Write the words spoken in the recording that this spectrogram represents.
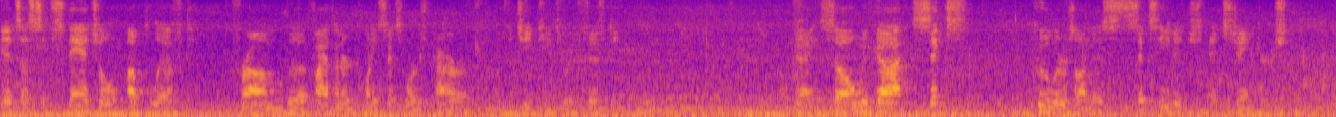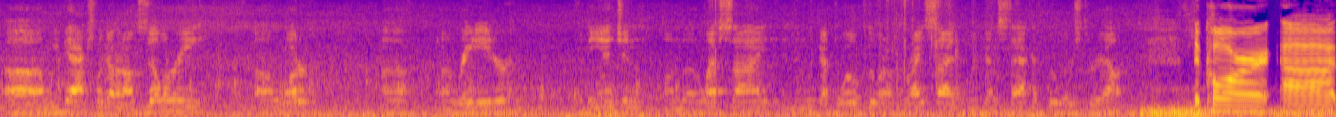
it's a substantial uplift from the 526 horsepower of the GT350. Okay, so we've got six coolers on this, six heat ex exchangers. Uh, we've actually got an auxiliary uh, water uh, radiator for the engine on the left side, and then we've got the oil cooler on the right side, and we've got a stack of coolers throughout. The car uh,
